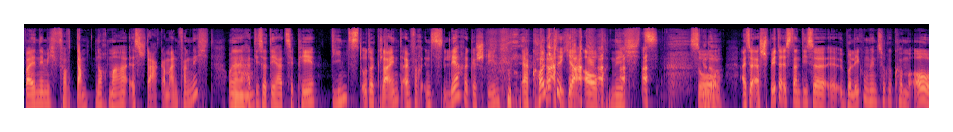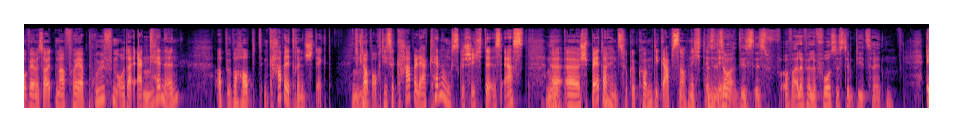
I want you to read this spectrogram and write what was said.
weil nämlich verdammt nochmal es stark am Anfang nicht. Und dann Mhm. hat dieser DHCP-Dienst oder Client einfach ins Leere geschrien. er konnte ja auch nichts. So. Genau. Also erst später ist dann diese äh, Überlegung hinzugekommen, oh, wir sollten mal vorher prüfen oder Mhm. erkennen, ob überhaupt ein Kabel drin steckt. Ich Mhm. glaube, auch diese Kabelerkennungsgeschichte ist erst ne, äh, äh, später hinzugekommen. Die gab es noch nicht. also mal, das ist auf alle Fälle vor System D-Zeiten. Äh,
